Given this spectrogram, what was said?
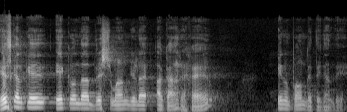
ਇਸ ਕਰਕੇ ਇੱਕ ਉਹਦਾ ਦ੍ਰਿਸ਼ਟਮਾਨ ਜਿਹੜਾ ਆਕਾਰ ਹੈ, ਇਹਨੂੰ ਪਾਉਣ ਦਿੱਤੀ ਜਾਂਦੀ ਹੈ।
